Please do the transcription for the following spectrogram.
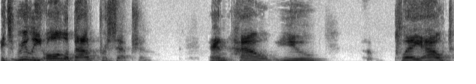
it's really all about perception and how you play out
